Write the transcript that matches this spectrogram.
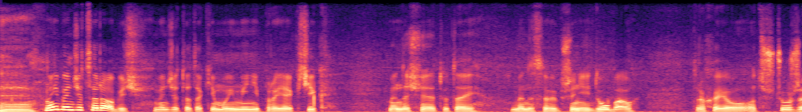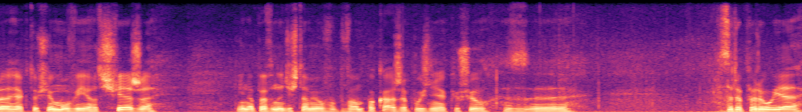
E, No i będzie co robić. Będzie to taki mój mini projekcik. Będę się tutaj, będę sobie przy niej dłubał. Trochę ją odszczurzę, jak to się mówi, odświeżę. I na pewno gdzieś tam ją Wam pokażę później, jak już ją z, e, zreperuję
